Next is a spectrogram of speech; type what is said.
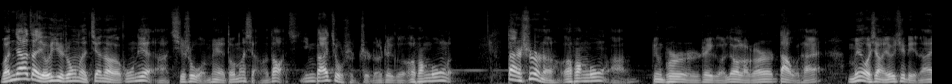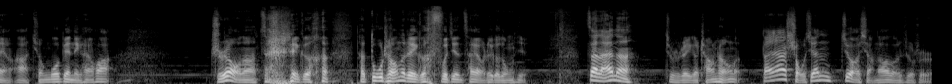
玩家在游戏中呢见到的宫殿啊，其实我们也都能想得到，应该就是指的这个阿房宫了。但是呢，阿房宫啊，并不是这个撂老根大舞台，没有像游戏里那样啊，全国遍地开花。只有呢，在这个它都城的这个附近才有这个东西。再来呢，就是这个长城了。大家首先就要想到的就是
